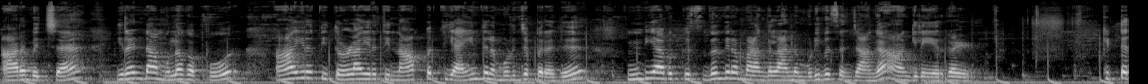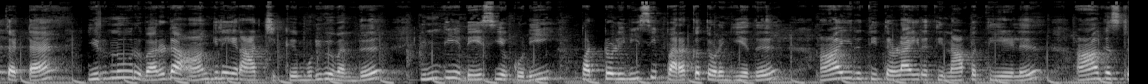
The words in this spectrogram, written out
ஆரம்பித்த இரண்டாம் உலகப் போர் ஆயிரத்தி தொள்ளாயிரத்தி நாற்பத்தி ஐந்தில் முடிஞ்ச பிறகு இந்தியாவுக்கு சுதந்திரம் வழங்கலான்னு முடிவு செஞ்சாங்க ஆங்கிலேயர்கள். கிட்டத்தட்ட இருநூறு வருட ஆங்கிலேயர் ஆட்சிக்கு முடிவு வந்து இந்திய தேசிய கொடி பட்டொளி வீசி பறக்க தொடங்கியது. ஆயிரத்தி தொள்ளாயிரத்தி நாற்பத்தி ஏழு ஆகஸ்ட்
